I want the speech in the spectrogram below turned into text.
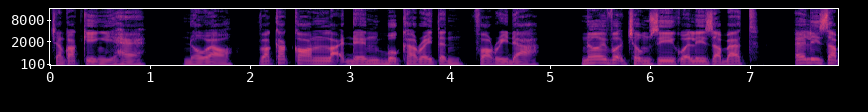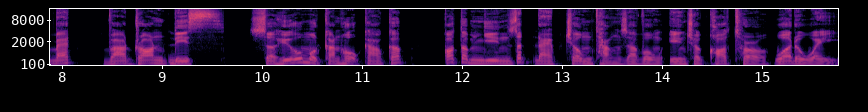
Trong các kỳ nghỉ hè, Noel và các con lại đến Boca Raton, Florida, nơi vợ chồng di của Elizabeth, Elizabeth và Ron Dees sở hữu một căn hộ cao cấp có tầm nhìn rất đẹp trông thẳng ra vùng Intercoastal Waterway.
